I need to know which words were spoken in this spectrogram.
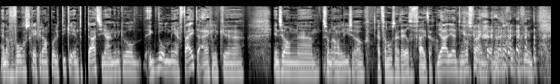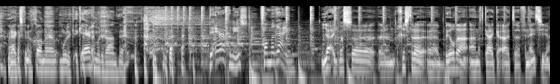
En dan vervolgens geef je daar een politieke interpretatie aan. En ik wil, ik wil meer feiten eigenlijk uh, in zo'n uh, zo'n analyse ook. Heb van ons net heel veel feiten gehad. Ja, ja dat was fijn. dat was een goed begin. Ja, ik vind het gewoon uh, moeilijk. Ik erger me eraan. Ja. De ergernis van Marijn. Ja, ik was uh, gisteren uh, beelden aan het kijken uit uh, Venetië.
